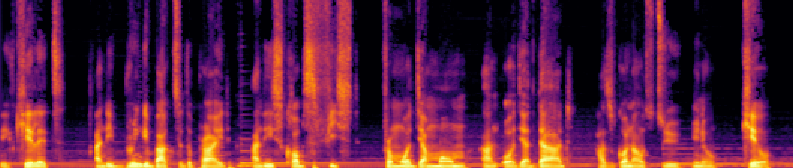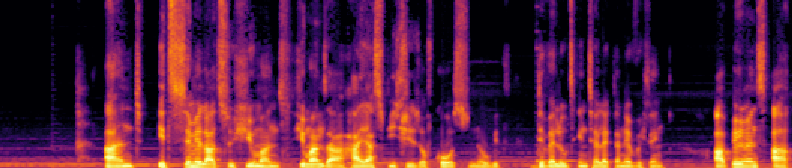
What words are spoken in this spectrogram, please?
they kill it and they bring it back to the pride and these cubs feast from what their mom and or their dad has gone out to you know kill and it's similar to humans humans are higher species of course you know with developed intellect and everything. Our parents are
